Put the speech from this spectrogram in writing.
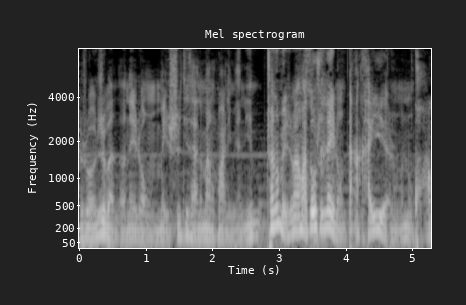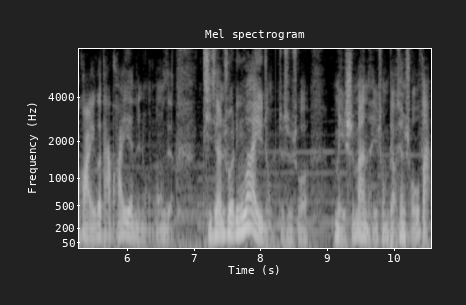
就是说，日本的那种美食题材的漫画里面，你传统美食漫画都是那种大开业，什么那种夸夸一个大跨页那种东西，体现出了另外一种，就是说美食漫的一种表现手法，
